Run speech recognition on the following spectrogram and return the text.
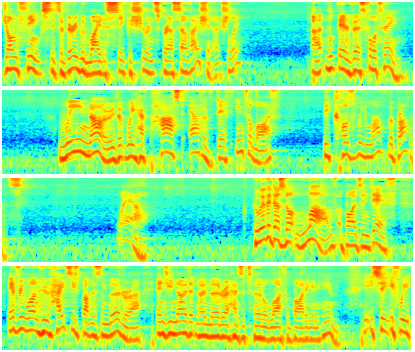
John thinks it's a very good way to seek assurance for our salvation, actually. Uh, look there in verse 14. We know that we have passed out of death into life because we love the brothers. Wow. Whoever does not love abides in death. Everyone who hates his brother is a murderer, and you know that no murderer has eternal life abiding in him. You see, if we,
